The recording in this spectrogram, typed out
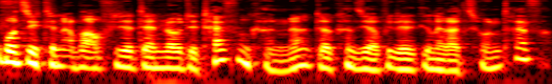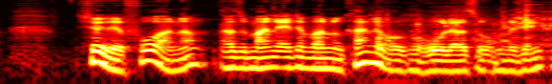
Wo sich dann aber auch wieder dann Leute treffen können, ne? Da können sich auch wieder Generationen treffen. Stell dir vor, ne? Also meine Eltern waren nur keine Rock'n'Roller so unbedingt.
